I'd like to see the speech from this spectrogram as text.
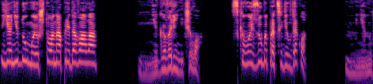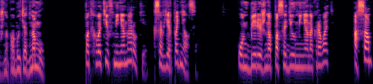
я не думаю, что она предавала... Не говори ничего. Сквозь зубы процедил дракон. Мне нужно побыть одному. Подхватив меня на руки, Ксавьер поднялся. Он бережно посадил меня на кровать, а сам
